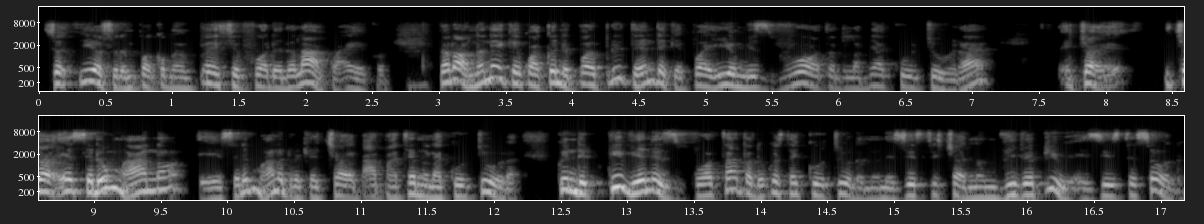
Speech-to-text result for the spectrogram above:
So, io sono un po' come un pesce fuori dall'acqua, ecco. Però non è che qualcuno poi pretende che poi io mi svuoto della mia cultura, cioè cioè essere umano è essere umano perché cioè, appartiene alla cultura. Quindi chi viene svuotato da questa cultura non esiste, cioè non vive più, esiste solo,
